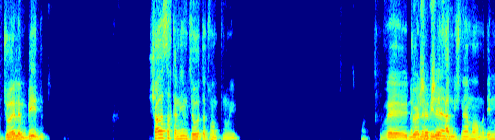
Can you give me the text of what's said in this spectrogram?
ג'ואל אמביד, שאר השחקנים ימצאו את עצמם פנויים. וג'ואל אמביד ש- אחד משני המועמדים,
